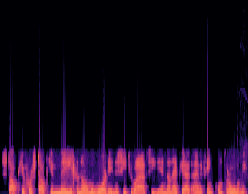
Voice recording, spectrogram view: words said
stapje voor stapje meegenomen worden in een situatie. En dan heb je uiteindelijk geen controle meer.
